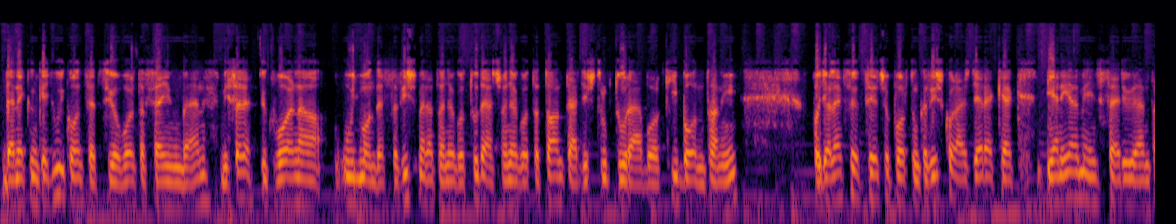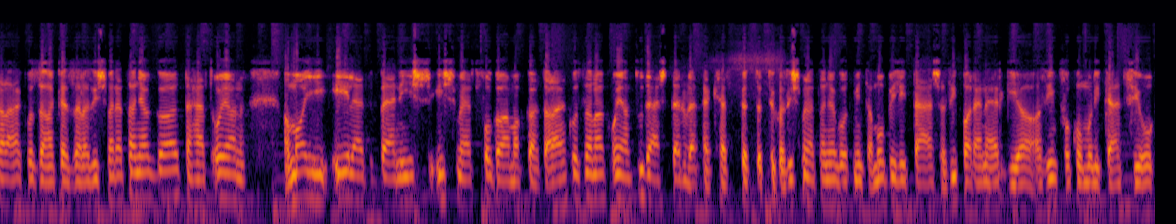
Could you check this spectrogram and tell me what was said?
de nekünk egy új koncepció volt a fejünkben. Mi szerettük volna úgymond ezt az ismeretanyagot, tudásanyagot a tantárgyi struktúrából kibontani, hogy a legfőbb célcsoportunk az iskolás gyerekek ilyen élményszerűen találkozzanak ezzel az ismeretanyaggal, tehát olyan olyan a mai életben is ismert fogalmakkal találkozzanak, olyan tudásterületekhez kötöttük az ismeretanyagot, mint a mobilitás, az iparenergia, az infokommunikáció,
